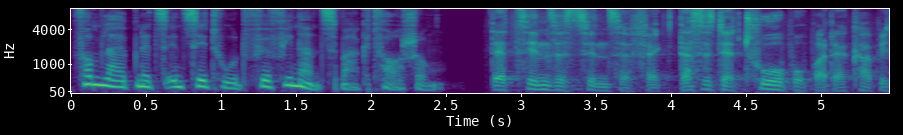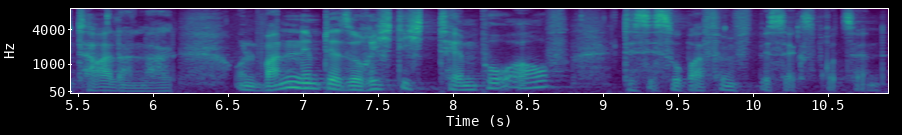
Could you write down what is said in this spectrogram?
vom Leibniz Institut für Finanzmarktforschung der Zinseszinseffekt. Das ist der Turbo bei der Kapitalanlage. Und wann nimmt er so richtig Tempo auf? Das ist so bei 5 bis 6 Prozent.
